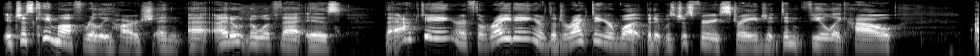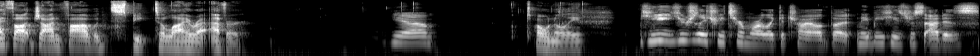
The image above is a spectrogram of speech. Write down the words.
It just came off really harsh, and I don't know if that is the acting or if the writing or the directing or what, but it was just very strange. It didn't feel like how I thought John Faa would speak to Lyra ever. Yeah. Tonally. He usually treats her more like a child, but maybe he's just at his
